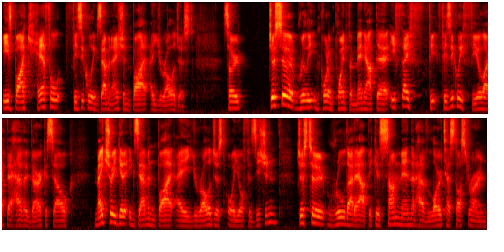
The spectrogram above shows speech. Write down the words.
is by careful physical examination by a urologist. So, just a really important point for men out there if they f- physically feel like they have a varicocele, make sure you get it examined by a urologist or your physician just to rule that out because some men that have low testosterone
